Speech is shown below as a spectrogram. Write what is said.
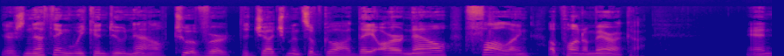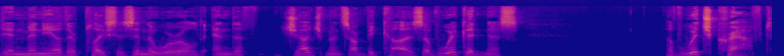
There's nothing we can do now to avert the judgments of God. They are now falling upon America and in many other places in the world, and the judgments are because of wickedness of witchcraft,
